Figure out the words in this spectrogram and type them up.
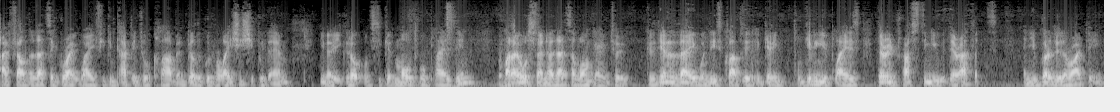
I felt that that's a great way. If you can tap into a club and build a good relationship with them, you know, you could obviously get multiple players in. But I also know that's a long game too. Because at the end of the day, when these clubs are getting giving you players, they're entrusting you with their athletes, and you've got to do the right thing.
